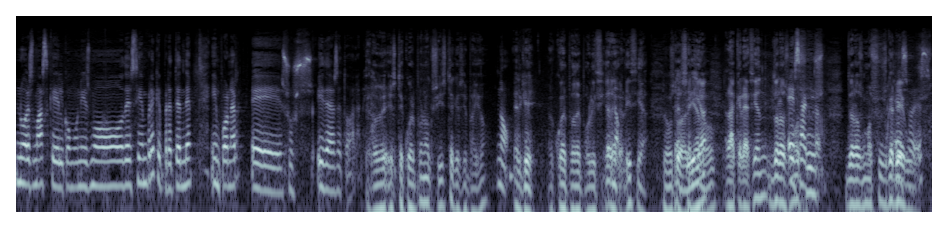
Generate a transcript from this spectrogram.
no es más que el comunismo de siempre que pretende imponer eh, sus ideas de toda la vida. Pero este cuerpo no existe, que sepa yo. No. ¿El qué? El cuerpo de policía de No. Galicia. No, o sea, todavía sería no. la creación de los Exacto. Mossos, de los Mossos griegos. Eso es.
